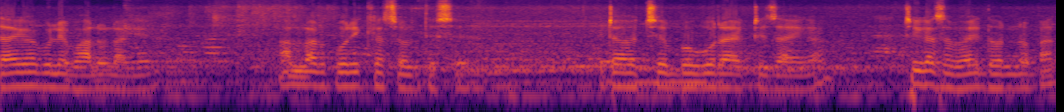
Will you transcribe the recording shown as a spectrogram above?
জায়গাগুলি ভালো লাগে। আল্লাহর পরীক্ষা চলতেছে। এটা হচ্ছে বগুড়া একটি জায়গা। ঠিক আছে ভাই ধন্যবাদ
